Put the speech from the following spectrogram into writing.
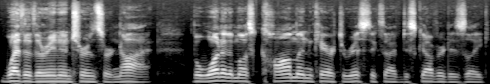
whether they're in insurance or not. But one of the most common characteristics I've discovered is like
